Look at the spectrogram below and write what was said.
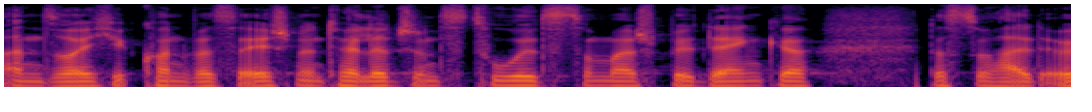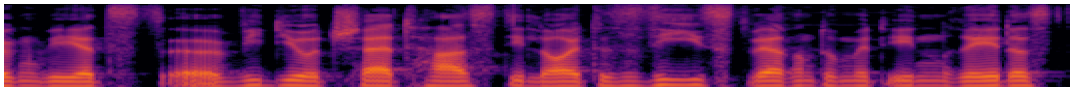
an solche Conversation Intelligence Tools zum Beispiel denke, dass du halt irgendwie jetzt äh, Videochat hast, die Leute siehst, während du mit ihnen redest.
